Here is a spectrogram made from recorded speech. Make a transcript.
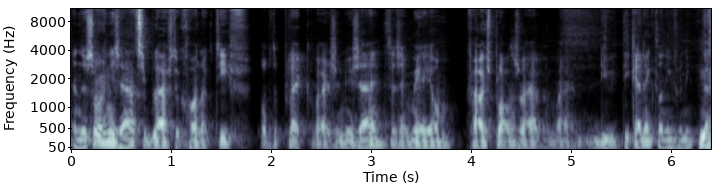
En dus de organisatie blijft ook gewoon actief op de plek waar ze nu zijn. Er zijn Mirjam verhuisplannen zou hebben, maar die, die ken ik dan liever niet. Nee.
